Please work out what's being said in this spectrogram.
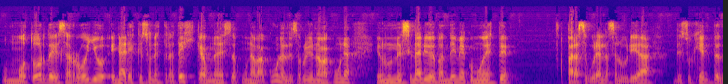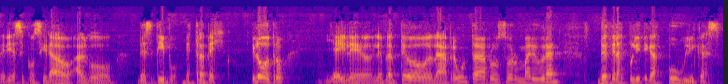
un motor de desarrollo en áreas que son estratégicas, una, una vacuna, el desarrollo de una vacuna en un escenario de pandemia como este, para asegurar la salubridad de su gente, debería ser considerado algo de ese tipo, estratégico? Y lo otro, y ahí le, planteo la pregunta, profesor Mario Durán, desde las políticas públicas,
